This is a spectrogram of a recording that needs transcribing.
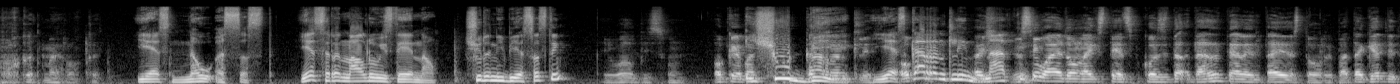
Rocket, my rocket. He has no assist. Yes, Ronaldo is there now. Shouldn't he be assisting? He will be soon. Okay, but should be. currently. Yes, Okay. currently nothing. You see why I don't like stats because it doesn't tell the entire story. But I get it.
